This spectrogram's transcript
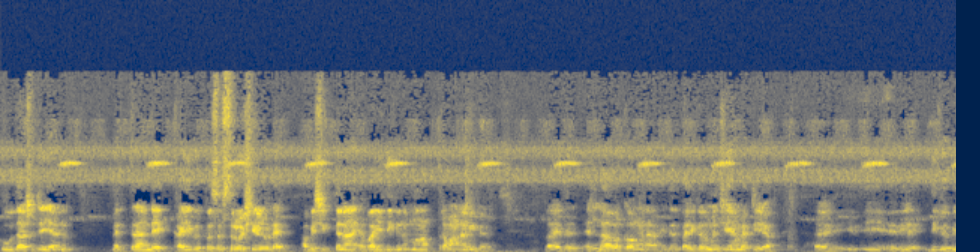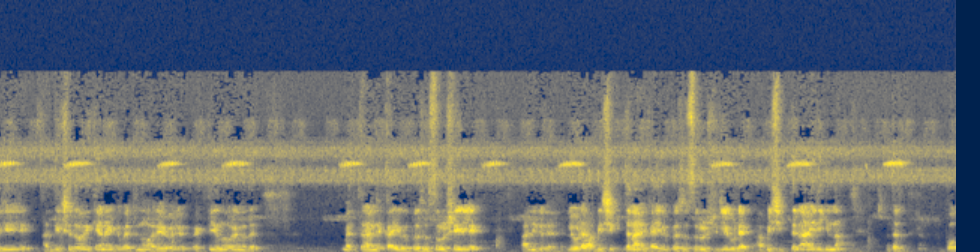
കൂതാശ ചെയ്യാനും മെത്രാന്റെ കൈവെപ്പ് ശുശ്രൂഷയുടെ അഭിഷിക്തനായ വൈദികന് മാത്രമാണ് അംഗീകാരം അതായത് എല്ലാവർക്കും അങ്ങനെ ഇത് പരികർമ്മം ചെയ്യാൻ പറ്റില്ല. ഇതിൽ ദിവ്യബലിയിൽ അധ്യക്ഷത വഹിക്കാനായിട്ട് പറ്റുന്ന ഒരേ ഒരു വ്യക്തി എന്ന് പറയുന്നത് മെത്രാന്റെ കൈവെപ്പ് ശുശ്രൂഷയിൽ അനുഗ്രഹത്തിലൂടെ അഭിഷിക്തനായ കൈവെപ്പ് ശുശ്രൂഷയിലൂടെ അഭിഷിക്തനായിരിക്കുന്ന അപ്പോൾ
